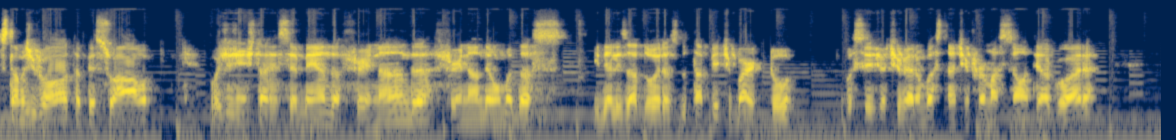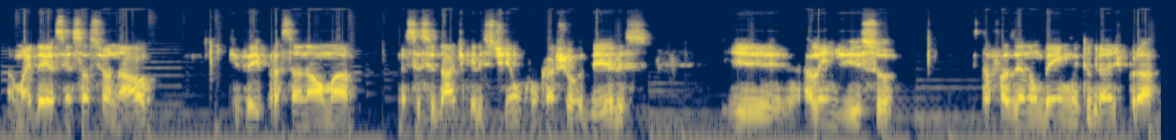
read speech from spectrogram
Estamos de volta, pessoal. Hoje a gente está recebendo a Fernanda. Fernanda é uma das idealizadoras do tapete Bartô. Vocês já tiveram bastante informação até agora. É uma ideia sensacional que veio para sanar uma necessidade que eles tinham com o cachorro deles e, além disso, está fazendo um bem muito grande para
